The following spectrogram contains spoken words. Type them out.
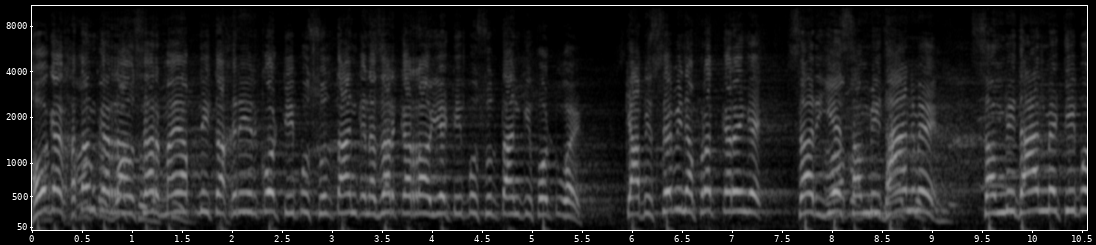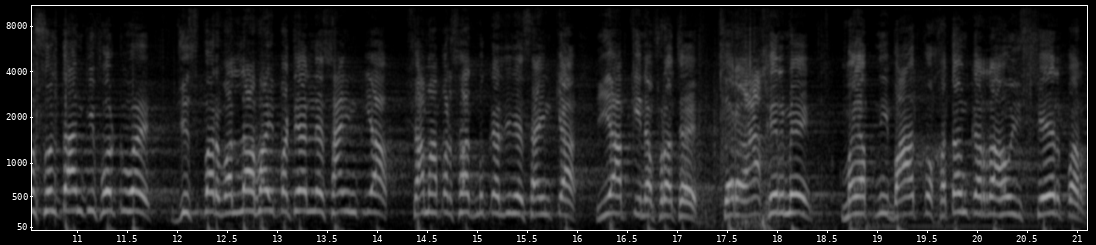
हो गया खत्म कर रहा हूँ सर। मैं अपनी तकरीर को टीपू सुल्तान के नज़र कर रहा हूँ। ये टीपू सुल्तान की फ़ोटो है। क्या आप इससे भी नफरत करेंगे? सर ये संविधान में संविधान में टीपू सुल्तान की फ़ोटो है जिस पर वल्लभ भाई पटेल ने साइन किया श्यामा प्रसाद मुखर्जी ने साइन किया। ये आपकी नफरत है। सर आखिर में मैं अपनी बात को खत्म कर रहा हूँ इस शेर पर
